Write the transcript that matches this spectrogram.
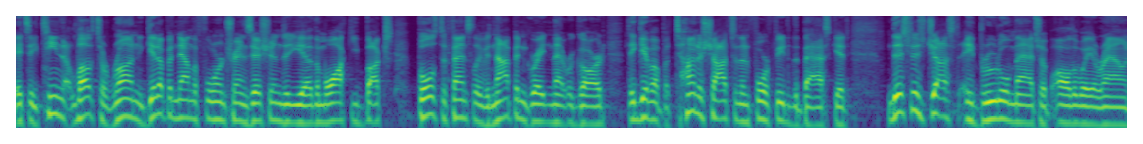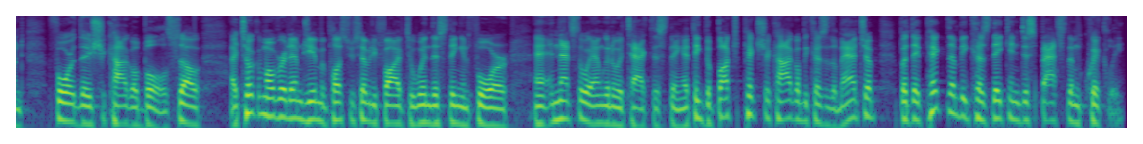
It's a team that loves to run, get up and down the floor in transition. The uh, the Milwaukee Bucks Bulls defensively have not been great in that regard. They give up a ton of shots within four feet of the basket. This is just a brutal matchup all the way around for the Chicago Bulls. So I took them over at MGM at plus 275 to win this thing in four, and that's the way I'm going to attack this thing. I think the Bucks picked Chicago because of the matchup, but they picked them because they can dispatch them quickly.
